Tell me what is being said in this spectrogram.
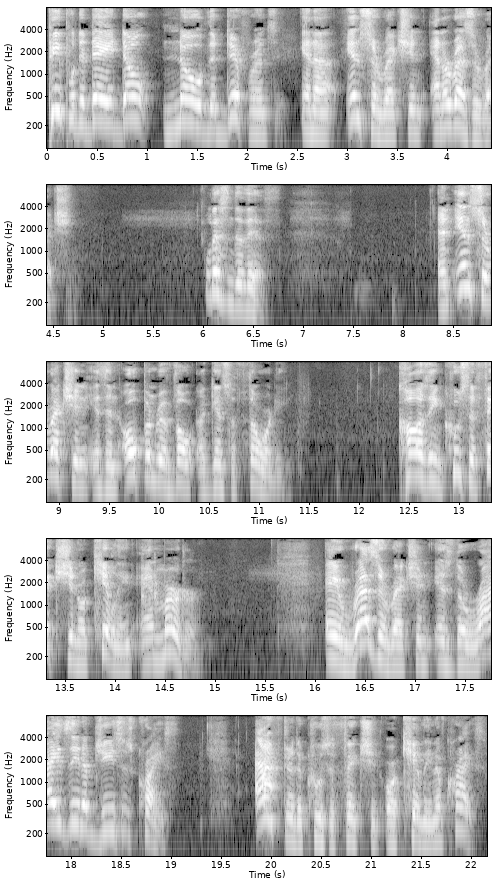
People today don't know the difference in an insurrection and a resurrection. Listen to this. An insurrection is an open revolt against authority, causing crucifixion or killing and murder. A resurrection is the rising of Jesus Christ after the crucifixion or killing of Christ.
